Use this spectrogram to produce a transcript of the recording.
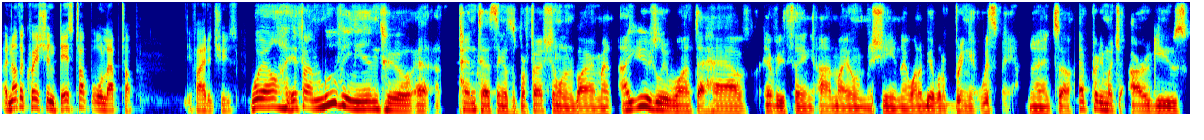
Another question desktop or laptop, if I had to choose? Well, if I'm moving into a, pen testing as a professional environment, I usually want to have everything on my own machine. I want to be able to bring it with me. Right. So that pretty much argues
